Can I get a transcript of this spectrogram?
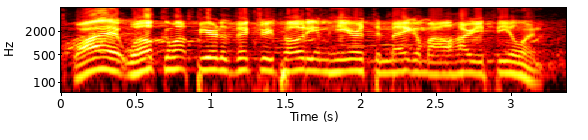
Wyatt, welcome up here to the victory podium here at the Mega Mile. How are you feeling?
